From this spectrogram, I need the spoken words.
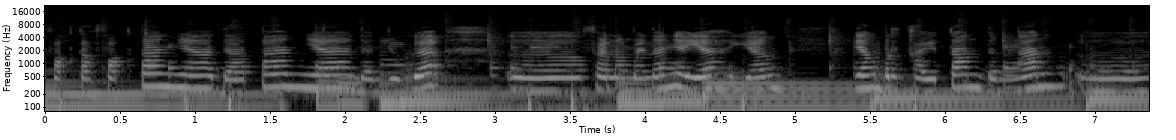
Fakta-faktanya datanya dan juga uh, fenomenanya ya yang yang berkaitan dengan uh,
